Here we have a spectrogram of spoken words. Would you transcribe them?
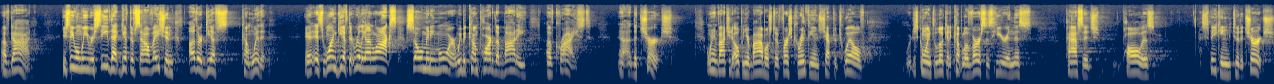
of God. You see, when we receive that gift of salvation, other gifts come with it. It's one gift that really unlocks so many more. We become part of the body of Christ, uh, the church. I want to invite you to open your Bibles to 1 Corinthians chapter 12 we're just going to look at a couple of verses here in this passage. Paul is speaking to the church,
